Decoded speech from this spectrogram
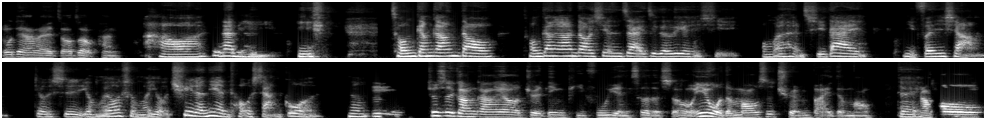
我等下来找找看。好啊，那你你 从刚刚到从刚刚到现在这个练习，我们很期待你分享，就是有没有什么有趣的念头闪过呢？嗯，就是刚刚要决定皮肤颜色的时候，因为我的猫是全白的猫，对，然后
